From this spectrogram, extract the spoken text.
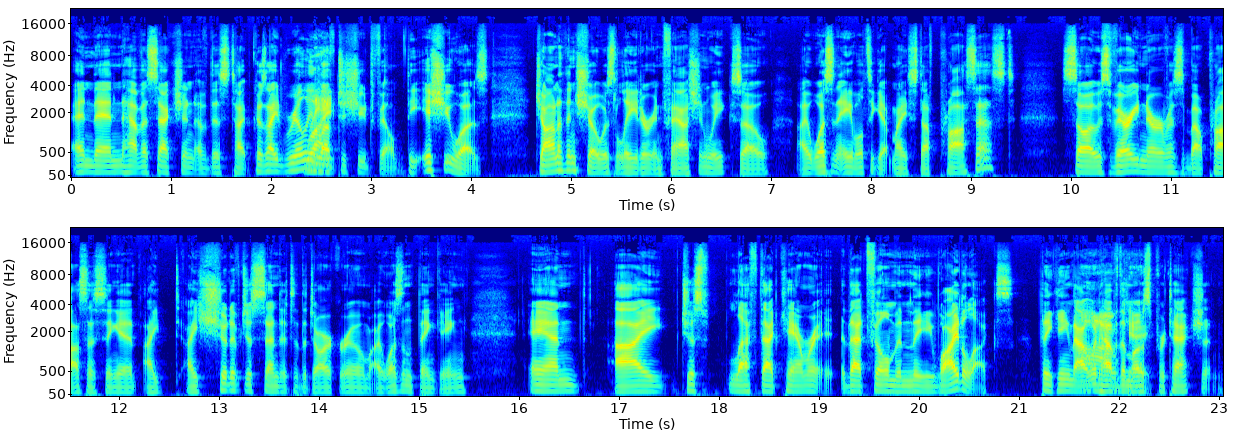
and then have a section of this type because I'd really love to shoot film. The issue was Jonathan's show was later in Fashion Week, so I wasn't able to get my stuff processed. So I was very nervous about processing it. I I should have just sent it to the dark room. I wasn't thinking, and I just left that camera, that film in the Widelux, thinking that would Ah, have the most protection.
